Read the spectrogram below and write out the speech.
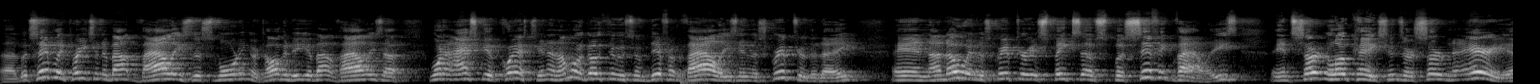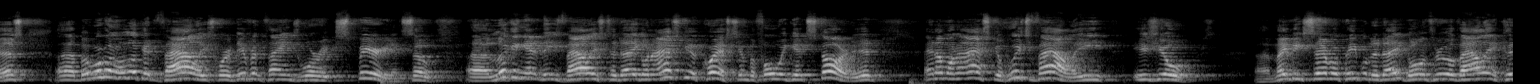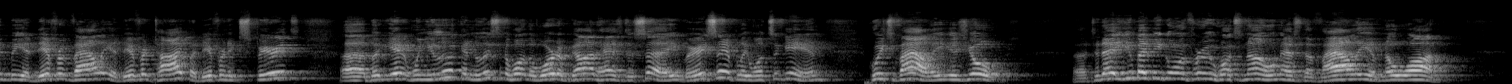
Uh, but simply preaching about valleys this morning or talking to you about valleys, I want to ask you a question, and I'm going to go through some different valleys in the scripture today. And I know in the scripture it speaks of specific valleys in certain locations or certain areas, uh, but we're going to look at valleys where different things were experienced. So, uh, looking at these valleys today, I'm going to ask you a question before we get started, and I'm going to ask you which valley is yours? Uh, maybe several people today going through a valley. It could be a different valley, a different type, a different experience. Uh, but yet, when you look and listen to what the Word of God has to say, very simply, once again, which valley is yours? Uh, today, you may be going through what's known as the Valley of No Water.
